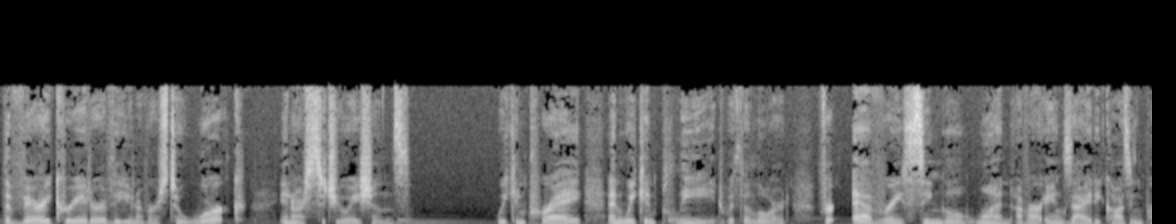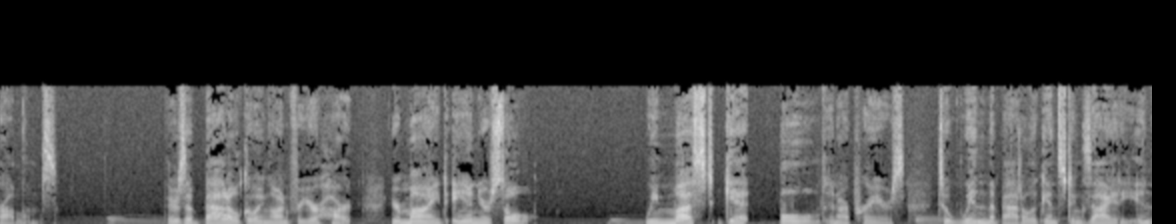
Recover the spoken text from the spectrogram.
the very creator of the universe to work in our situations. We can pray and we can plead with the Lord for every single one of our anxiety causing problems. There's a battle going on for your heart, your mind, and your soul. We must get bold in our prayers to win the battle against anxiety in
